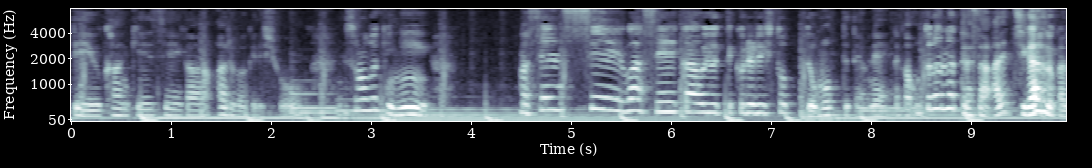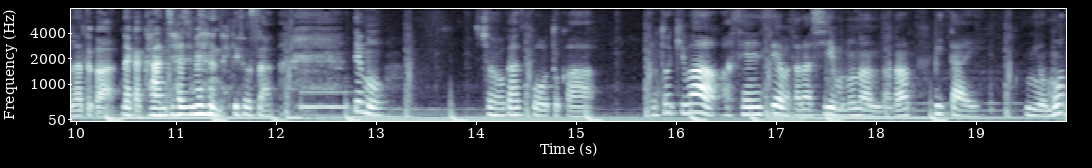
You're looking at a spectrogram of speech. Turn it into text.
ていう関係性があるわけでしょ。でその時に、まあ、先生は正解を言ってくれる人って思ってたよね。なんか大人になったらさあれ違うのかなとかなんか感じ始めるんだけどさ。でも小学校とかの時は先生は正しいものなんだなみたいに思っ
